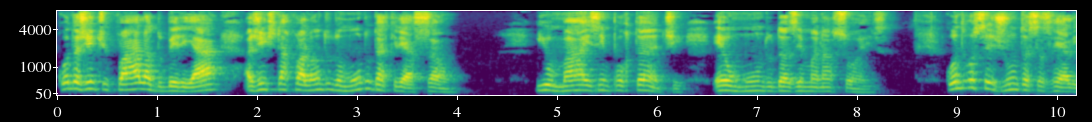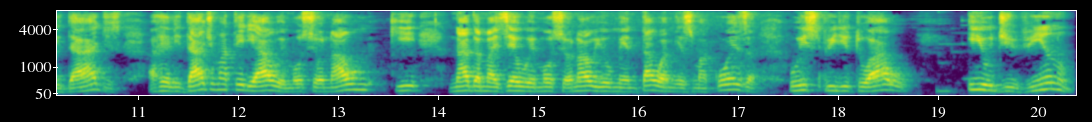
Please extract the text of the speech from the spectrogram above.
Quando a gente fala do Beriá, a gente está falando do mundo da criação. E o mais importante é o mundo das emanações. Quando você junta essas realidades, a realidade material, emocional, que nada mais é o emocional e o mental a mesma coisa, o espiritual e o divino,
